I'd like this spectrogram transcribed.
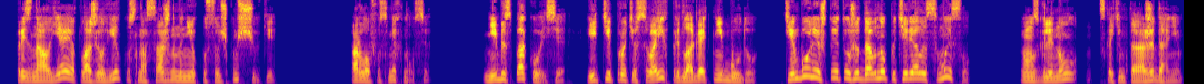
— признал я и отложил вилку с насаженным на нее кусочком щуки. Орлов усмехнулся. «Не беспокойся, идти против своих предлагать не буду. Тем более, что это уже давно потеряло смысл». Он взглянул с каким-то ожиданием.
